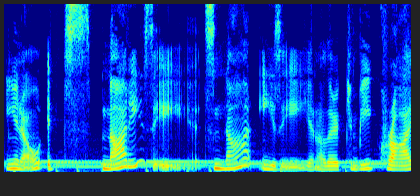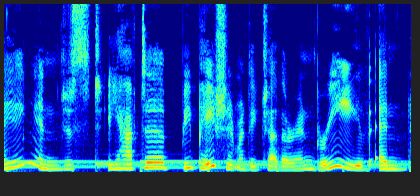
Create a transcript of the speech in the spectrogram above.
you know, it's not easy. It's not easy. You know, there can be crying, and just you have to be patient with each other and breathe, and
